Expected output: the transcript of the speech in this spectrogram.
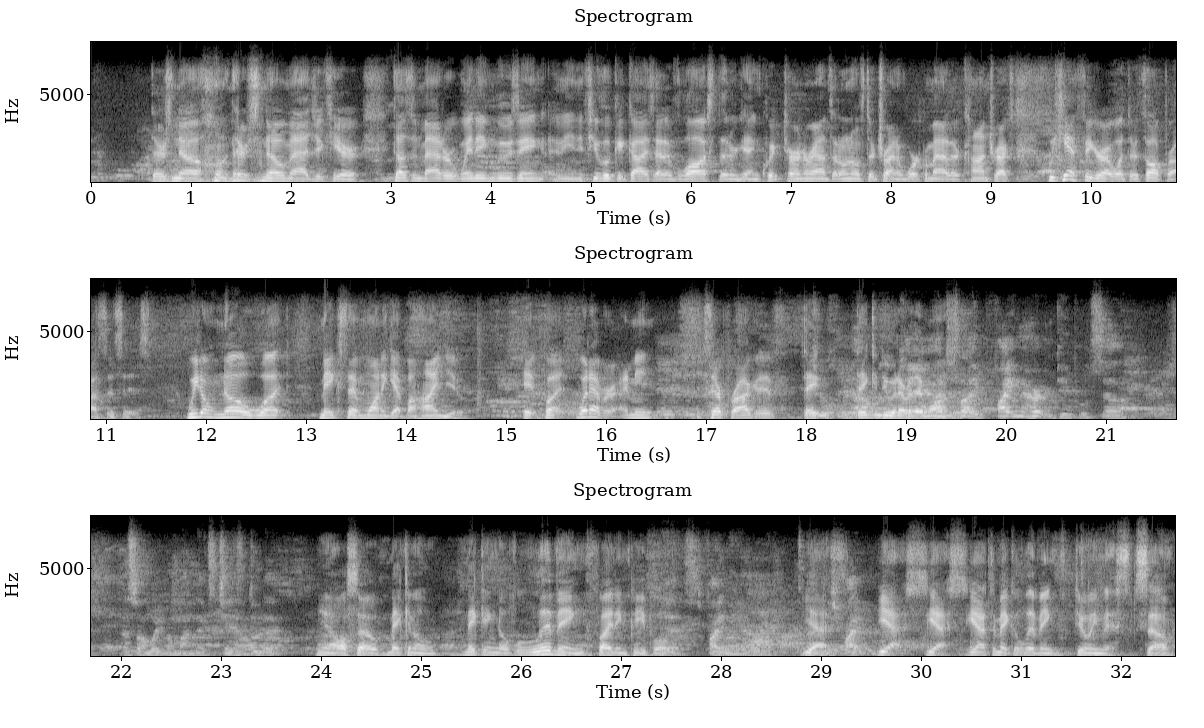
There's no there's no magic here. Doesn't matter winning, losing. I mean, if you look at guys that have lost that are getting quick turnarounds, I don't know if they're trying to work them out of their contracts. We can't figure out what their thought process is. We don't know what makes them want to get behind you. It, but whatever. I mean, it's their prerogative. They they can do whatever they I want. just like fighting and hurting people, so that's why I'm waiting on my next chance to do that. You know, also making a making a living fighting people. Yes, fighting hurting. Yes. Fighting. Yes, yes. You have to make a living doing this. So,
